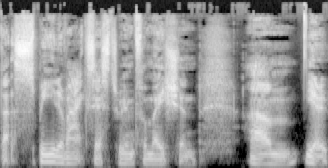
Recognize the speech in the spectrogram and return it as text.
that speed of access to information. Um, you know,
